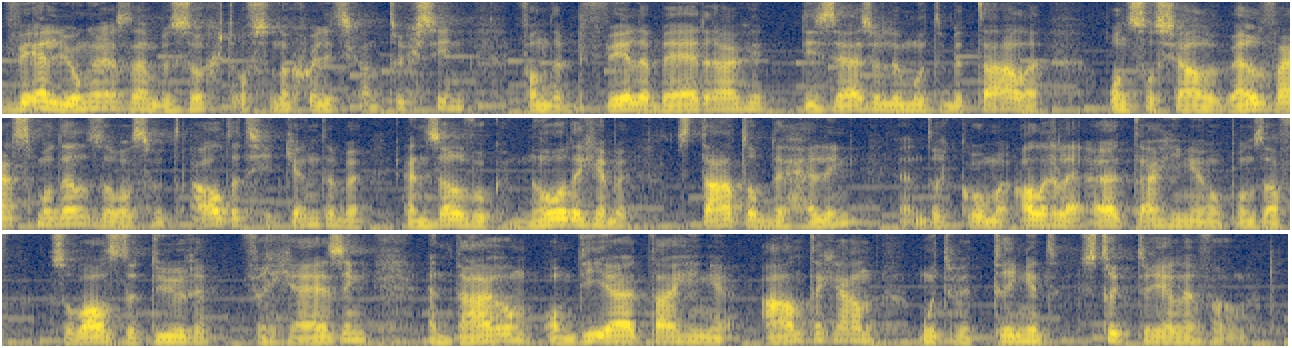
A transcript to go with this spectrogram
Veel jongeren zijn bezorgd of ze nog wel iets gaan terugzien van de vele bijdragen die zij zullen moeten betalen. Ons sociaal welvaartsmodel, zoals we het altijd gekend hebben en zelf ook nodig hebben, staat op de helling. En er komen allerlei uitdagingen op ons af, zoals de dure vergrijzing. En daarom, om die uitdagingen aan te gaan, moeten we dringend structureel hervormen.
